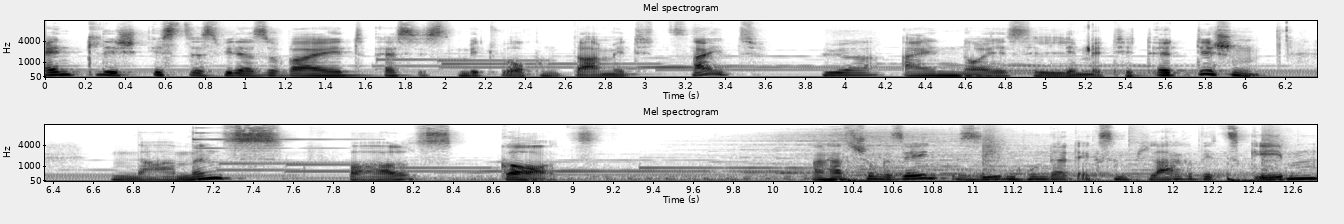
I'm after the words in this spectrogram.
endlich ist es wieder soweit. Es ist Mittwoch und damit Zeit für ein neues Limited Edition namens False Gods. Man hat es schon gesehen, 700 Exemplare wird es geben.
